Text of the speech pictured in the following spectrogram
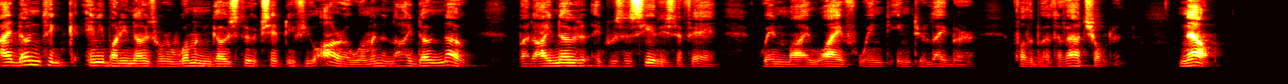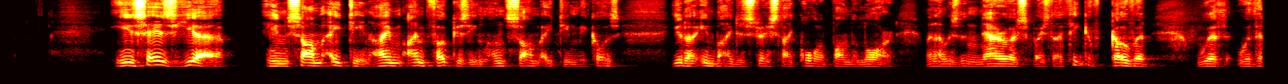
I don't think anybody knows what a woman goes through except if you are a woman, and I don't know. But I know it was a serious affair when my wife went into labor for the birth of our children. Now, he says here in Psalm 18, I'm, I'm focusing on Psalm 18 because, you know, in my distress, I call upon the Lord. When I was in a narrow space, I think of COVID with, with a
